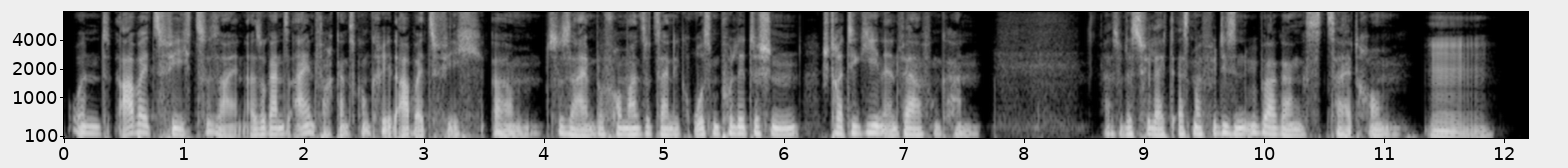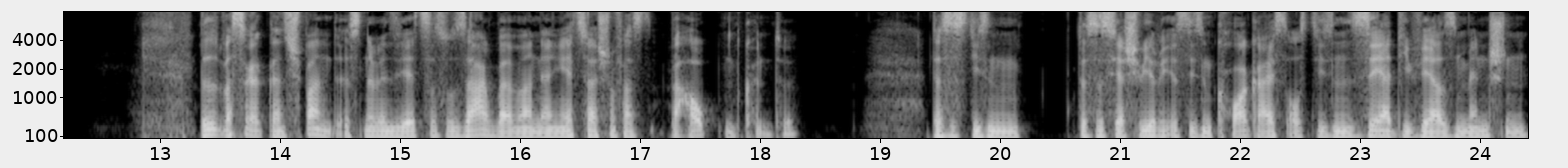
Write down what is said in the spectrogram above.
und arbeitsfähig zu sein. Also ganz einfach, ganz konkret arbeitsfähig ähm, zu sein, bevor man sozusagen die großen politischen Strategien entwerfen kann. Also das vielleicht erstmal für diesen Übergangszeitraum. Mhm. Das, was ganz spannend ist, ne, wenn sie jetzt das so sagen, weil man dann jetzt ja schon fast behaupten könnte, dass es diesen, dass es ja schwierig ist, diesen Chorgeist aus diesen sehr diversen Menschen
